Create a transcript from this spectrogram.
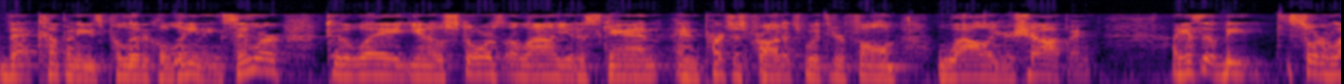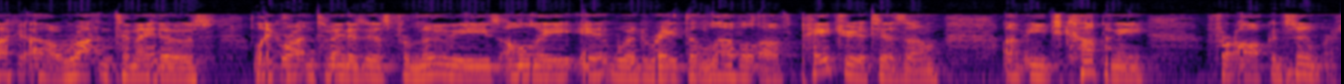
that company's political leaning, similar to the way you know stores allow you to scan and purchase products with your phone while you're shopping. I guess it would be sort of like uh, Rotten Tomatoes, like Rotten Tomatoes is for movies, only it would rate the level of patriotism of each company for all consumers.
